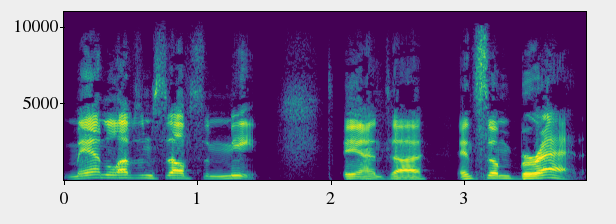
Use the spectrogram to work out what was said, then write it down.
Man loves himself some meat and, uh, and some bread.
